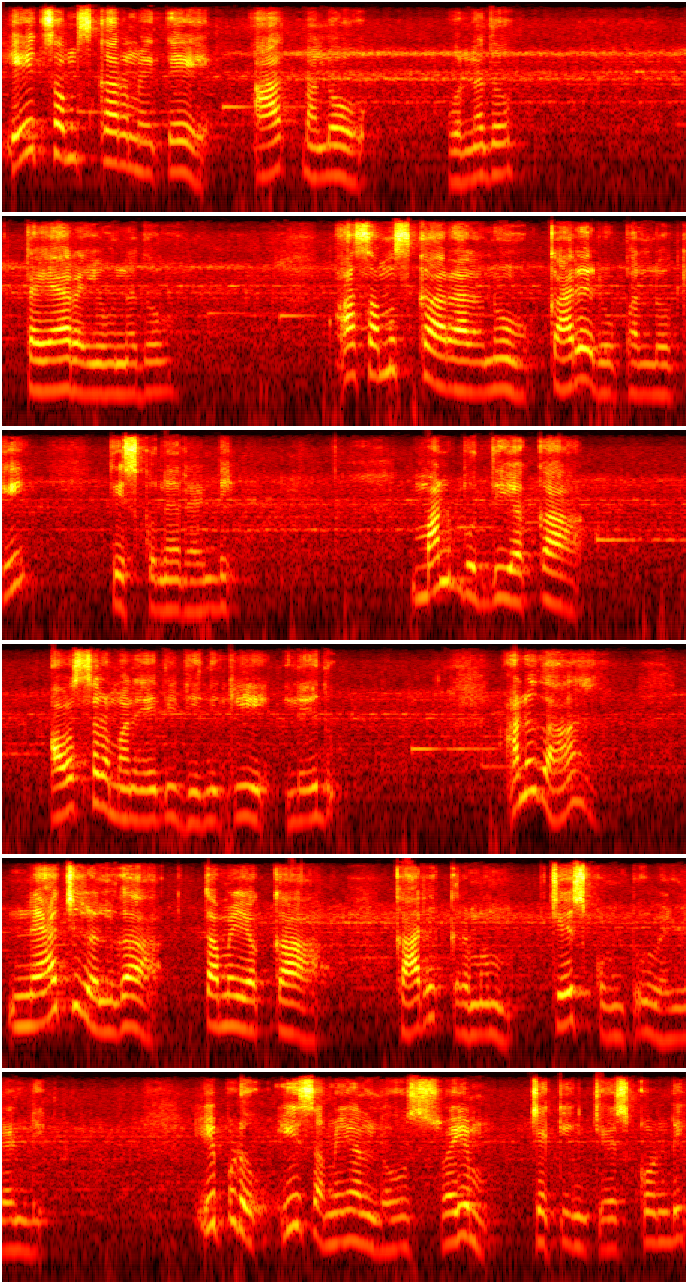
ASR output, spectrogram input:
ఏ సంస్కారం అయితే ఆత్మలో ఉన్నదో తయారై ఉన్నదో ఆ సంస్కారాలను కార్యరూపంలోకి తీసుకుని రండి. మన బుద్ధి యొక్క అవసరం అనేది దీనికి లేదు. అనగా న్యాచురల్గా తమ యొక్క కార్యక్రమం చేసుకుంటూ వెళ్ళండి. ఇప్పుడు ఈ సమయంలో స్వయం చెకింగ్ చేసుకోండి.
